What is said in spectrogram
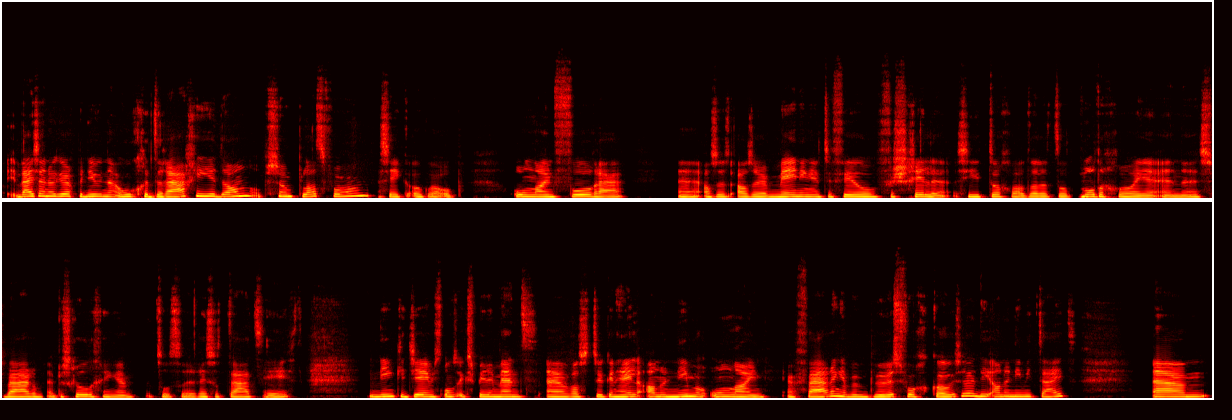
wij zijn ook heel erg benieuwd naar hoe gedraag je je dan op zo'n platform. Zeker ook wel op online fora. Uh, als, als er meningen te veel verschillen, zie je toch wel dat het tot moddergooien en uh, zware beschuldigingen tot uh, resultaat heeft. Nienke James, ons experiment was natuurlijk een hele anonieme online ervaring. Daar hebben we bewust voor gekozen, die anonimiteit. Um,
